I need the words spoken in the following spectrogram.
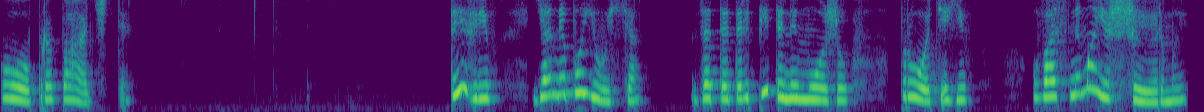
О, пробачте. Тигрів я не боюся, зате терпіти не можу протягів. У вас немає ширми.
